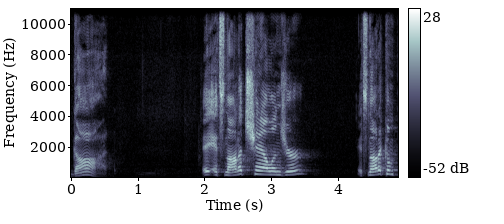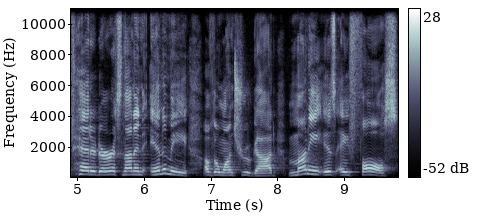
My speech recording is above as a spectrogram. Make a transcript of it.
God. It's not a challenger. It's not a competitor. It's not an enemy of the one true God. Money is a false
